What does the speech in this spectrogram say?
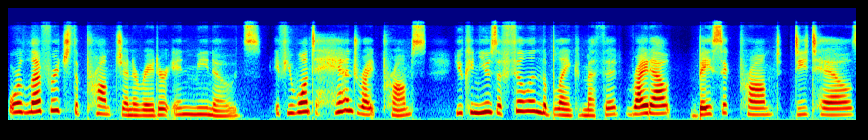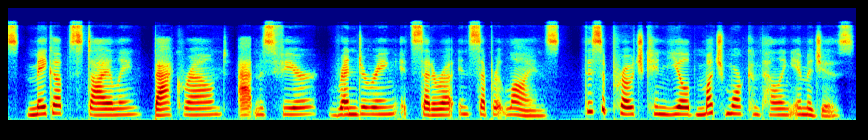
or leverage the prompt generator in MeNodes. If you want to handwrite prompts, you can use a fill-in-the-blank method, write out basic prompt, details, makeup styling, background, atmosphere, rendering, etc. in separate lines. This approach can yield much more compelling images.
